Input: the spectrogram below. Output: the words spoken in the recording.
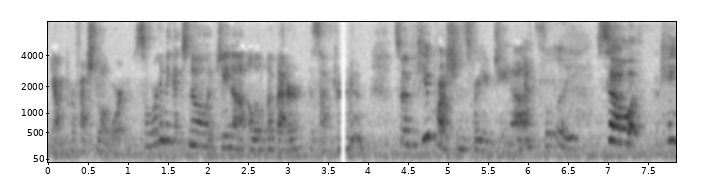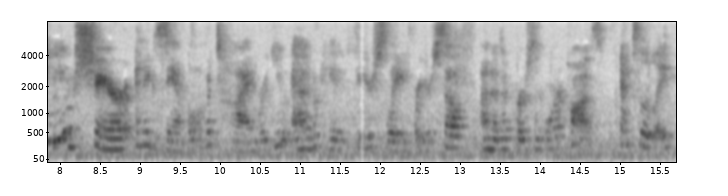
Young Professional Award. So we're going to get to know Gina a little bit better this afternoon. So I have a few questions for you, Gina. Absolutely. So, can you share an example of a time where you advocated fiercely for yourself, another person, or a cause? Absolutely.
